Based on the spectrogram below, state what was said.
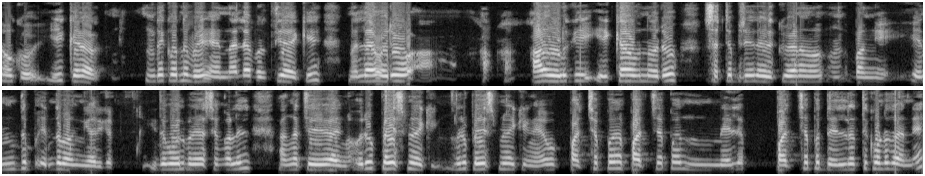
നോക്കൂ ഈ കിണർ ഇതൊക്കെ ഒന്ന് നല്ല വൃത്തിയാക്കി നല്ല ഒരു ആളുകൾക്ക് ഇരിക്കാവുന്ന ഒരു സെറ്റപ്പ് ചെയ്ത് എടുക്കുകയാണ് ഭംഗി. എന്ത് എന്ത് ഭംഗിയായിരിക്കും? ഇതുപോലെ പ്രദേശങ്ങളിൽ അങ്ങനെ ചെയ്യുക. ഒരു പ്ലേസ് മേക്കിംഗ് ഒരു പ്ലേസ് മേക്കിംഗ് പച്ചപ്പ് പച്ചപ്പ് നില പച്ചപ്പ് നിലനിർത്തിക്കൊണ്ട് തന്നെ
